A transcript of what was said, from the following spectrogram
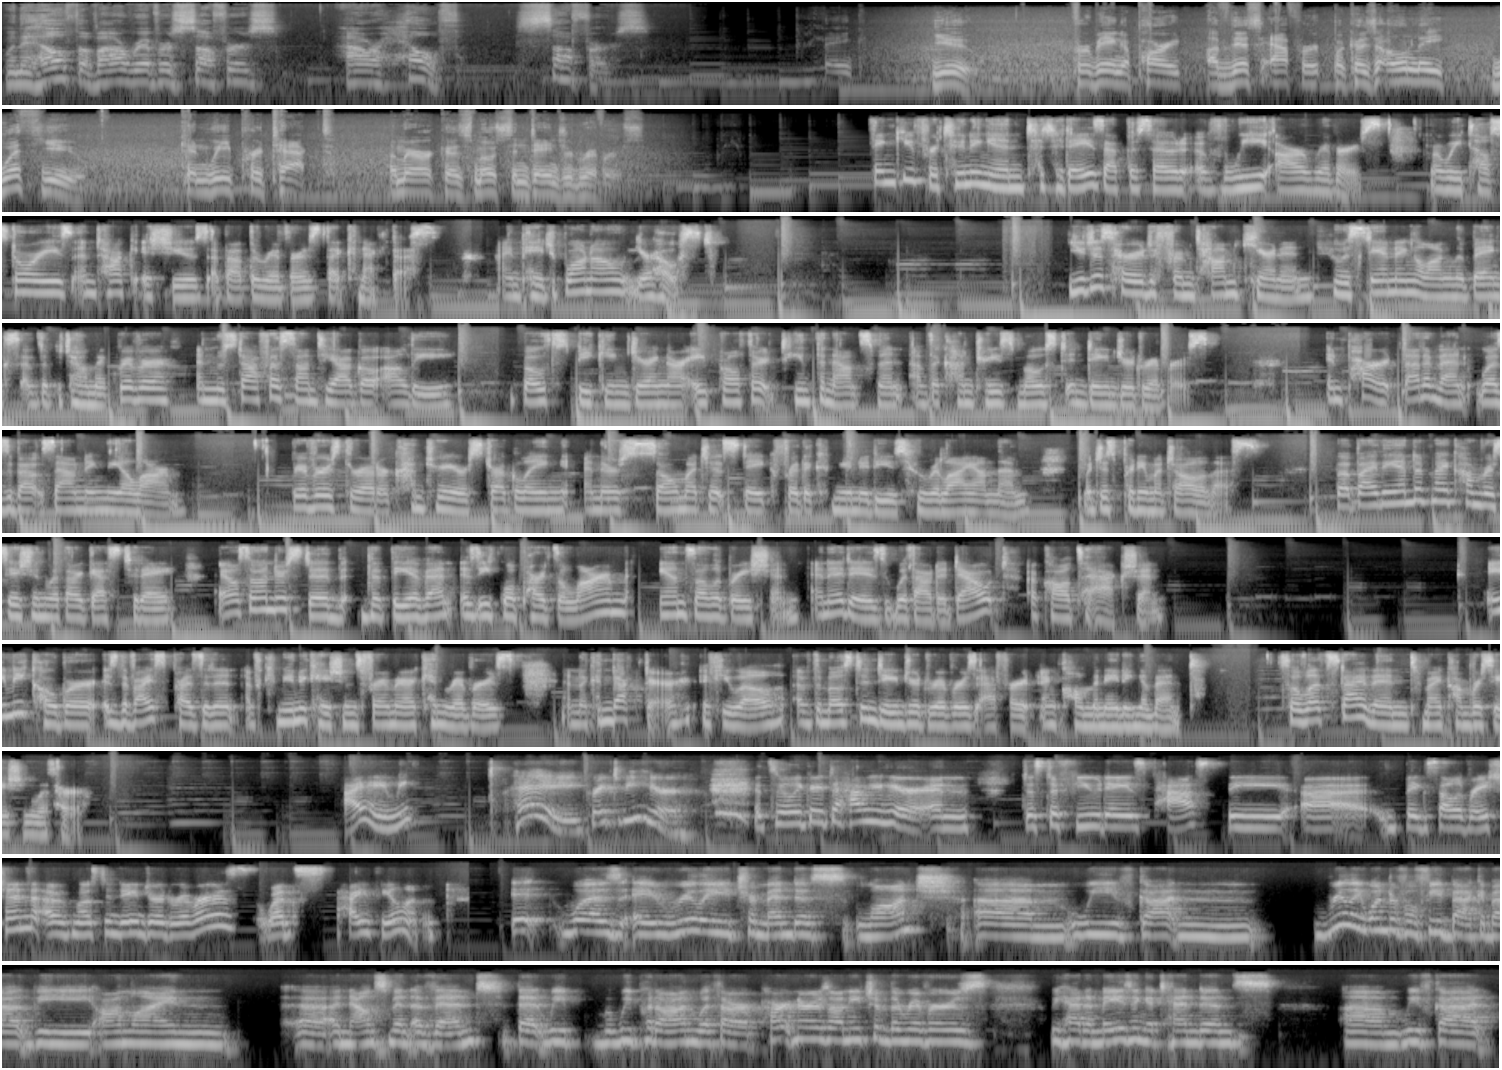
When the health of our rivers suffers, our health suffers. Thank you for being a part of this effort because only with you can we protect America's most endangered rivers. Thank you for tuning in to today's episode of We Are Rivers, where we tell stories and talk issues about the rivers that connect us. I'm Paige Buono, your host. You just heard from Tom Kiernan, who is standing along the banks of the Potomac River, and Mustafa Santiago Ali, both speaking during our April 13th announcement of the country's most endangered rivers. In part, that event was about sounding the alarm. Rivers throughout our country are struggling, and there's so much at stake for the communities who rely on them, which is pretty much all of us. But by the end of my conversation with our guest today, I also understood that the event is equal parts alarm and celebration, and it is, without a doubt, a call to action. Amy Kober is the Vice President of Communications for American Rivers and the conductor, if you will, of the Most Endangered Rivers effort and culminating event. So let's dive into my conversation with her. Hi, Amy. Hey, great to be here. It's really great to have you here. And just a few days past the uh, big celebration of Most Endangered Rivers, what's how you feeling? It was a really tremendous launch. Um, we've gotten really wonderful feedback about the online uh, announcement event that we we put on with our partners on each of the rivers. We had amazing attendance. Um, we've got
